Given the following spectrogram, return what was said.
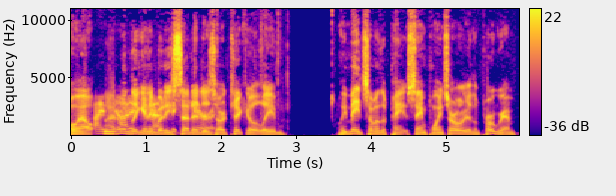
Well, I'm I don't a think anybody said it as articulately. We made some of the pa- same points earlier in the program.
